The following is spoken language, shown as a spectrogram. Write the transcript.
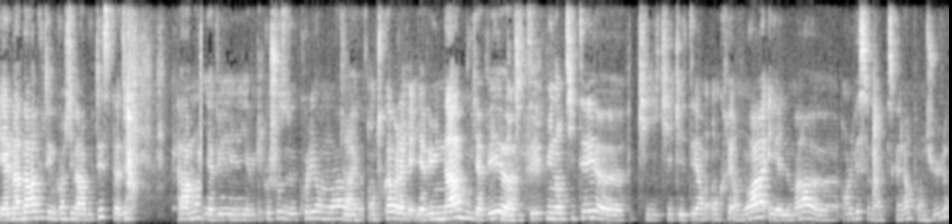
Et elle m'a marabouté. Mais quand je dis marabouté, c'est-à-dire. Apparemment, il y, avait, il y avait quelque chose de collé en moi. Ouais. Euh, en tout cas, voilà, il y avait une âme où il y avait Une euh, entité. une entité euh, qui, qui, qui était ancrée en moi et elle m'a enlevé ce mal parce qu'elle a un pendule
